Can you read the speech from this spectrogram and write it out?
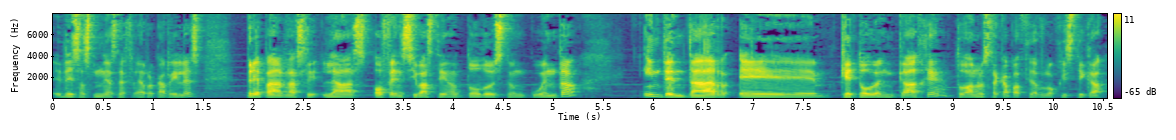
de esas líneas de ferrocarriles, preparar las, las ofensivas teniendo todo esto en cuenta, intentar eh, que todo encaje, toda nuestra capacidad logística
